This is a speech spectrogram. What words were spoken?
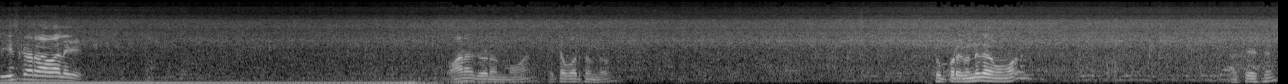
తీసుకొని రావాలి. వాన చూడండి మామ ఎట్ట పడుతుందో. సూపర్గా ఉంది కదా మామ. అకేషన్.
